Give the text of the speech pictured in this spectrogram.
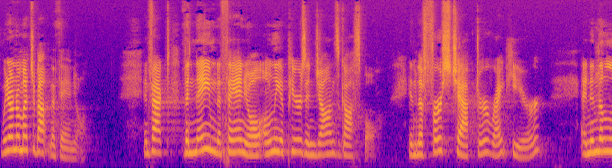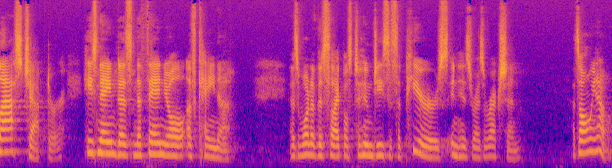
We don't know much about Nathanael. In fact, the name Nathanael only appears in John's gospel. In the first chapter, right here, and in the last chapter, he's named as Nathanael of Cana, as one of the disciples to whom Jesus appears in his resurrection. That's all we know.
